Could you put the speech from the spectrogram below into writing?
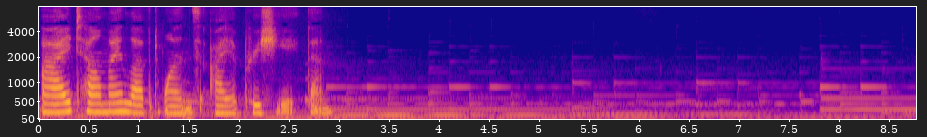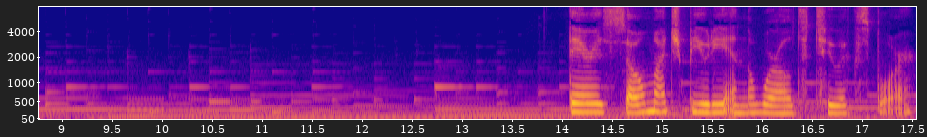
I tell my loved ones I appreciate them. There is so much beauty in the world to explore.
